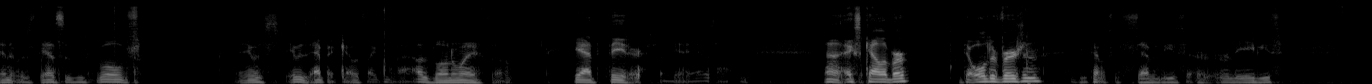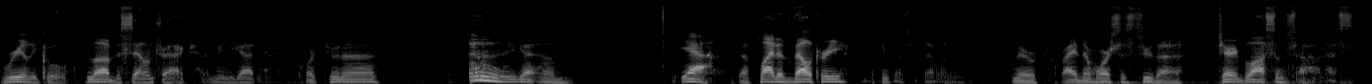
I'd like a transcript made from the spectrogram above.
and it was Dances with Wolves, and it was it was epic. I was like, I was blown away. So, yeah, at the theater. So yeah, yeah it was awesome. Uh, Excalibur, the older version, I think that was the '70s or early '80s. Really cool. Love the soundtrack. I mean, you got Fortuna. you got um, yeah, the Flight of the Valkyrie. I think that's what that one is. When they're riding their horses through the cherry blossoms. Oh, that's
